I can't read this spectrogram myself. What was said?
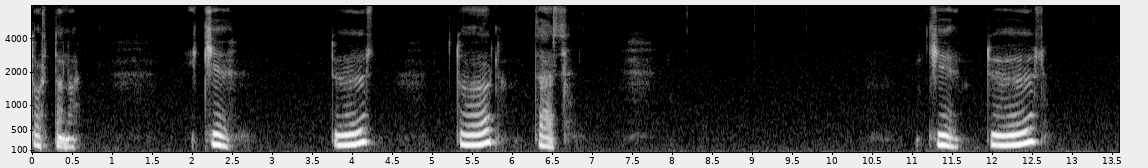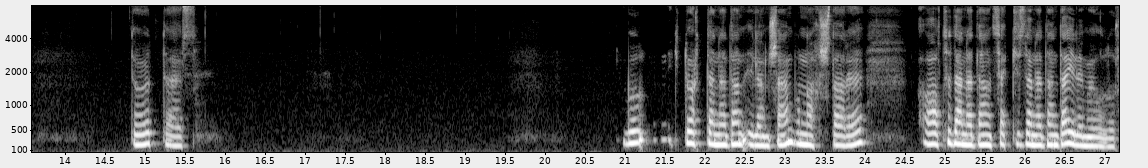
4 dənə. 2 düz, 4 ters. 2 düz, 4 ters. Bu 4 dənədən eləmişəm bu naxışları. 6 dənədən, 8 dənədən də eləmək olur.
